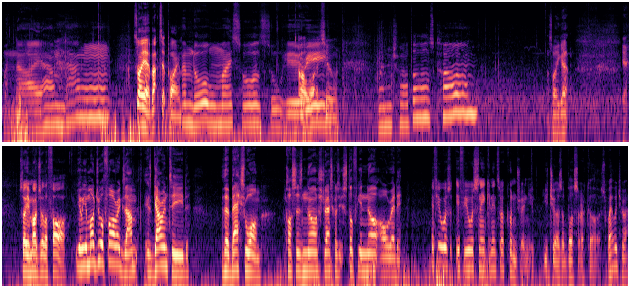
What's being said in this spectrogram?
When I am down So yeah, back to the point. and all my soul's so weary. Oh, what a tune. When troubles come. That's all you get. Yeah. So your modular four. Your, your Module 4 exam is guaranteed the best one. Because there's no stress, because it's stuff you know already. If you was if you were sneaking into a country and you, you chose a bus or a coach, where would you ride?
